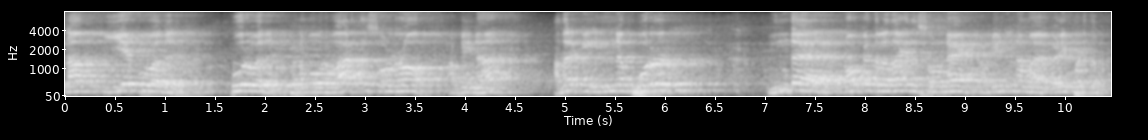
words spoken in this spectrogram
நாம் இயக்குவது கூறுவது. இப்ப நம்ம ஒரு வார்த்தை சொல்றோம் அப்படின்னா அதற்கு இன்ன பொருள் இந்த நோக்கத்துல தான் இதை சொன்னேன் அப்படின்னு நம்ம வெளிப்படுத்தணும்.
